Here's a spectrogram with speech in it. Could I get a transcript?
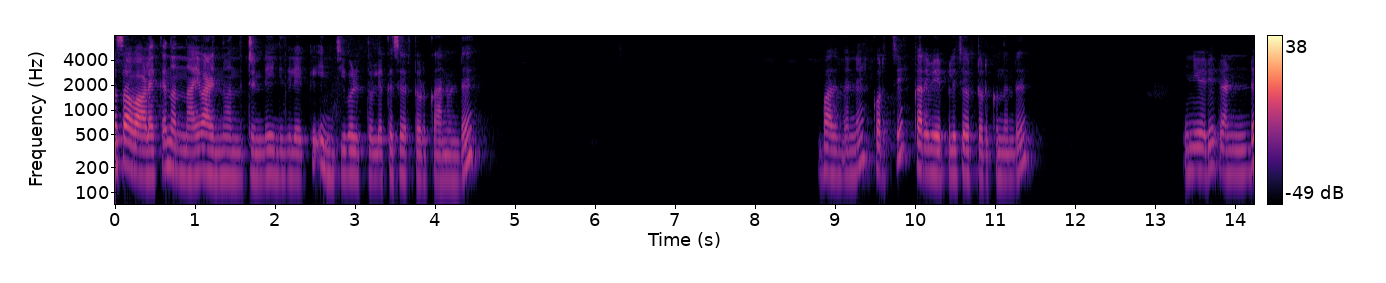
ഇപ്പോൾ സവാളയൊക്കെ നന്നായി വഴന്ന് വന്നിട്ടുണ്ട്. ഇനി ഇതിലേക്ക് ഇഞ്ചി വെളുത്തുള്ളിയൊക്കെ ചേർത്ത് കൊടുക്കാനുണ്ട്. അപ്പോൾ ആദ്യം തന്നെ കുറച്ച് കറിവേപ്പില ചേർത്ത് കൊടുക്കുന്നുണ്ട്. ഇനി ഒരു രണ്ട്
